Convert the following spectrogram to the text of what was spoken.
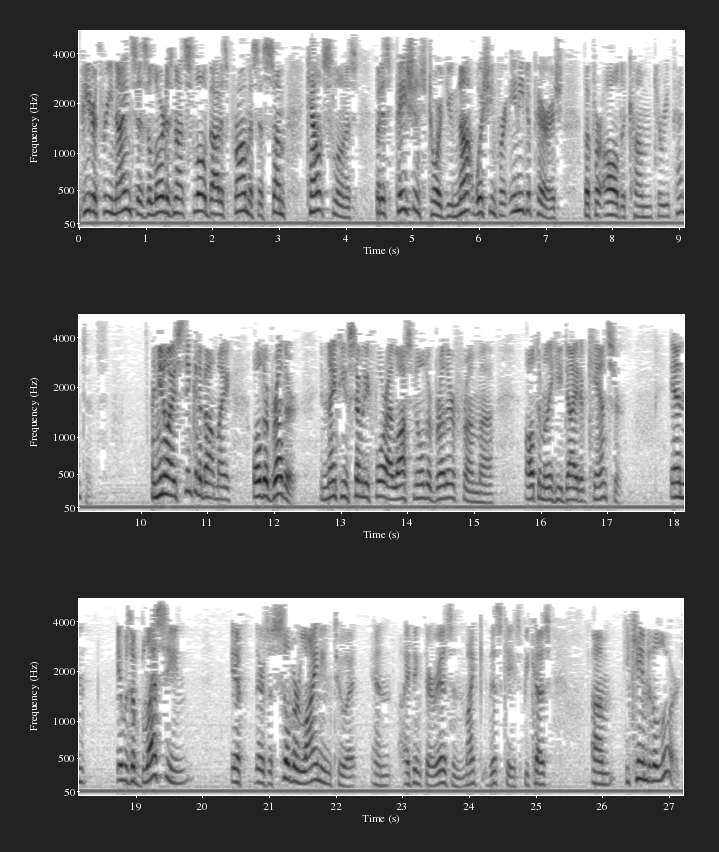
Peter 3 9 says, The Lord is not slow about his promise, as some count slowness, but is patient toward you, not wishing for any to perish, but for all to come to repentance. And you know, I was thinking about my older brother. In 1974, I lost an older brother from, uh, ultimately, he died of cancer. And it was a blessing if there's a silver lining to it, and I think there is in my, this case, because um, he came to the Lord.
